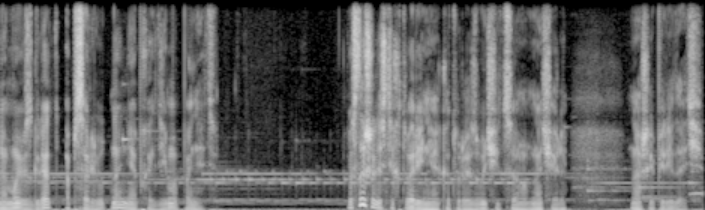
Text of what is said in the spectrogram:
на мой взгляд, абсолютно необходимо понять. Вы слышали стихотворение, которое звучит в самом начале нашей передачи?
